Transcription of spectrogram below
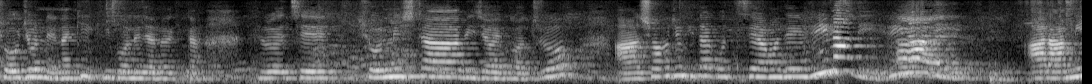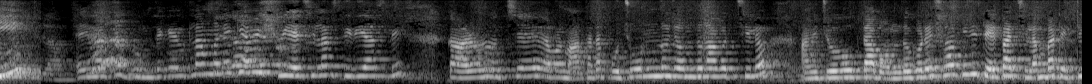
সৌজন্যে নাকি কি বলে যেন একটা রয়েছে শর্মিষ্ঠা বিজয় ভদ্র। আর সহযোগিতা করছে আমাদের রিনাদি রিনাদি আর আমি এইমাত্র ঘুম থেকে উঠলাম মানে কি আমি শুয়েছিলাম সিরিয়াসলি কারণ হচ্ছে আমার মাথাটা প্রচণ্ড যন্ত্রণা করছিল আমি চোখটা বন্ধ করে সব কিছু টের পাচ্ছিলাম বাট একটু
